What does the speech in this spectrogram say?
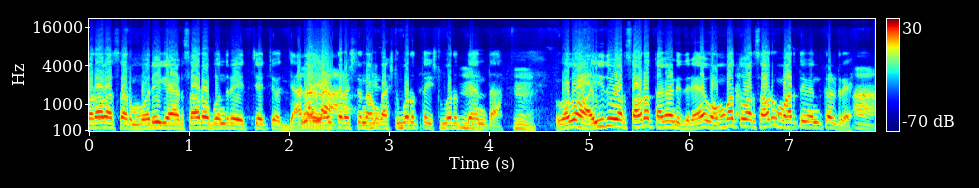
ಬರಲ್ಲ ಸರ್ ಮರಿಗೆ ಎರಡ್ ಸಾವಿರ ಬಂದ್ರೆ ಹೆಚ್ಚೆಚ್ಚು ಜನ ಹೇಳ್ತಾರಷ್ಟು ನಮ್ಗೆ ಅಷ್ಟು ಬರುತ್ತೆ ಇಷ್ಟು ಬರುತ್ತೆ ಅಂತ. ಇವಾಗ ಐದುವರೆ ಸಾವಿರ ತಗೊಂಡಿದ್ರೆ ಒಂಬತ್ತುವರೆ ಸಾವಿರ ಮಾರ್ತೀವಿ ಅಂತ ಹಾಂ.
